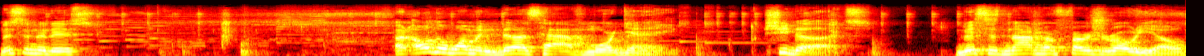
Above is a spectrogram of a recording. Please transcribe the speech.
Listen to this. An older woman does have more game. She does. This is not her first rodeo.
